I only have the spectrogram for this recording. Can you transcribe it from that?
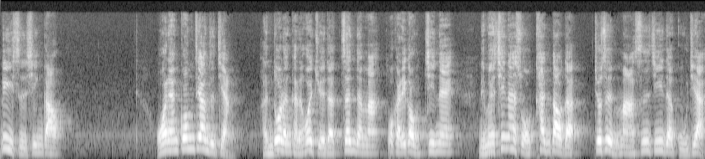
历史新高，我连光这样子讲，很多人可能会觉得真的吗？我跟你讲，今呢，你们现在所看到的就是马斯基的股价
